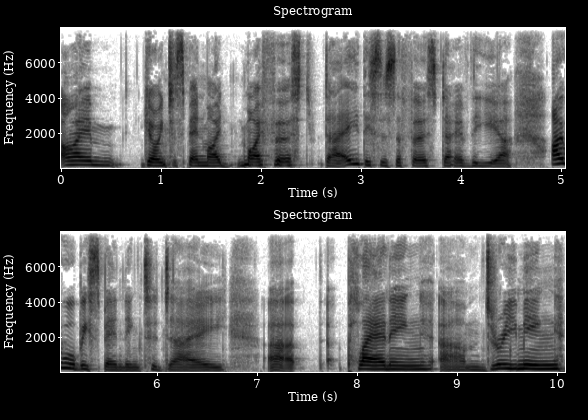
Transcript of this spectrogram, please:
I'm going to spend my my first day. This is the first day of the year. I will be spending today uh, planning, um, dreaming,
